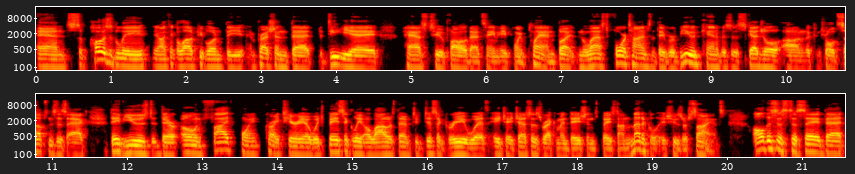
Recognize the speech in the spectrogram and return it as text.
And supposedly, you know, I think a lot of people are under the impression that the DEA has to follow that same eight point plan. But in the last four times that they've reviewed cannabis's schedule on the Controlled Substances Act, they've used their own five point criteria, which basically allows them to disagree with HHS's recommendations based on medical issues or science. All this is to say that,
